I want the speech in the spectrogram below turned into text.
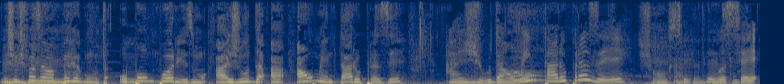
Deixa eu te fazer uma Uhum. pergunta. O pompoarismo ajuda a aumentar o prazer? Ajuda a aumentar o prazer. Com certeza. Você,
